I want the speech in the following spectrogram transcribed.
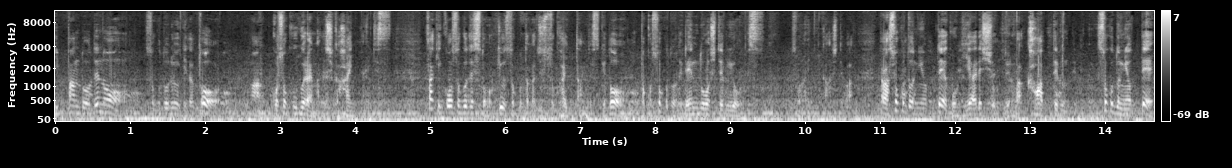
一般道での速度領域だと、まあ、5速ぐらいまでしか入んないです。さっき高速ですと9速とか10速入ったんですけどやっぱ速度で連動してるようです。その辺に関しては。だから速度によってこうギアレシオっていうのが変わってるんで速度によって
